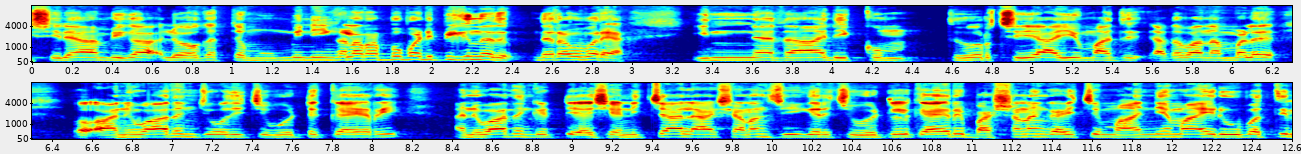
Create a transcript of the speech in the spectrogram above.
ഇസ്ലാമിക ലോകത്തെ മുമ്മിനീങ്ങളെ റബ്ബ് പഠിപ്പിക്കുന്നത്. റബ്ബ് പറയാം? ഇന്നതാലിക്കും തീർച്ചയായും അത്. അഥവാ നമ്മൾ അനുവാദം ചോദിച്ച് വീട്ടിൽ കയറി അനുവാദം കിട്ടി ക്ഷണിച്ചാൽ ആ ക്ഷണം സ്വീകരിച്ച് വീട്ടിൽ കയറി ഭക്ഷണം കഴിച്ച് മാന്യമായ രൂപത്തിൽ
